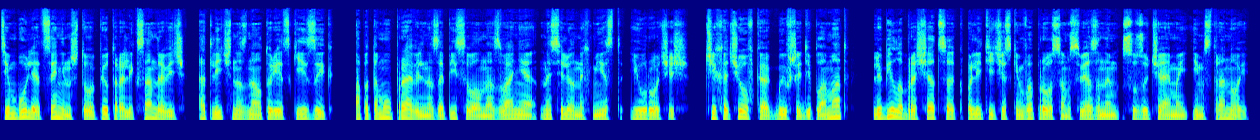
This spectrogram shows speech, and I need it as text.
тем более ценен, что Петр Александрович отлично знал турецкий язык, а потому правильно записывал названия населенных мест и урочищ. Чихачев, как бывший дипломат, любил обращаться к политическим вопросам, связанным с изучаемой им страной,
